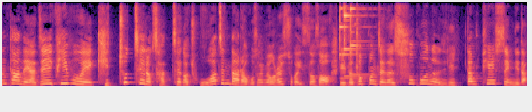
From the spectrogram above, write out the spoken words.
탄탄해야지 피부의 기초 체력 자체가 좋아진다라고 설명을 할 수가 있어서 일단 첫 번째는 수분은 일단 필수입니다.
